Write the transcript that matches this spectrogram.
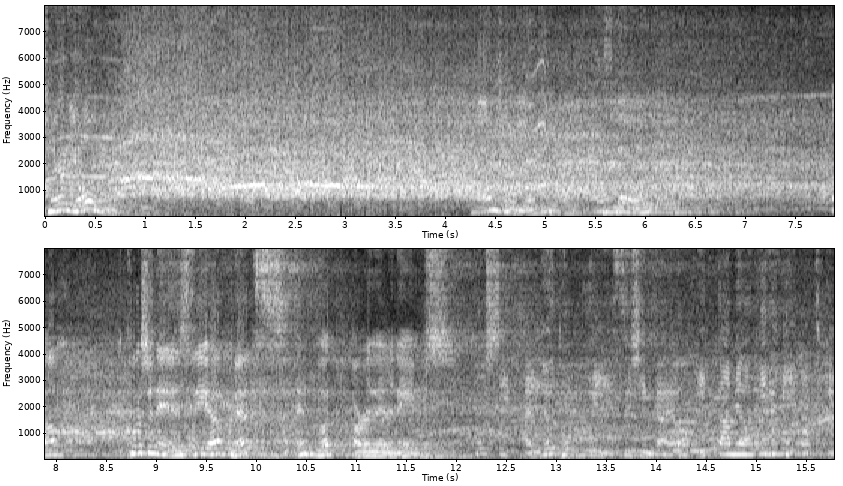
Cheryong. Hi, Cheryong. Hello. Um, the question is, do you have pets, and what are their names? 혹시 반려동물이 있으신가요? 있다면 이름이 어떻게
